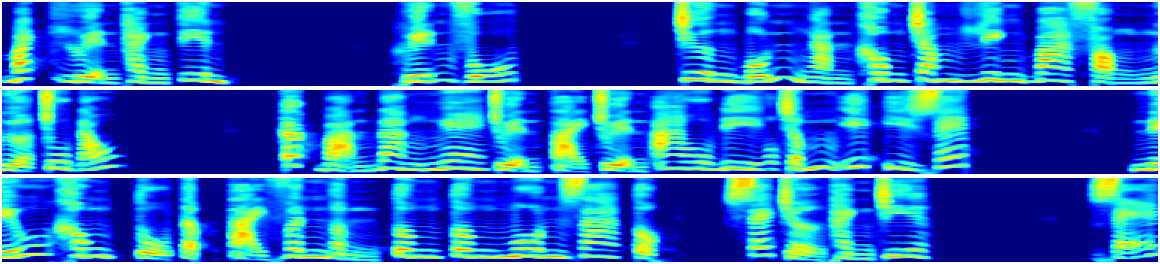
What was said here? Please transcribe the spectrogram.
Bách luyện thành tiên. huyễn Vũ. Chương 4003 phòng ngựa chu đáo. Các bạn đang nghe truyện tại truyện Audi.xyz. Nếu không tụ tập tại vân ẩm tông tông môn gia tộc, sẽ trở thành chia. Rẽ,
